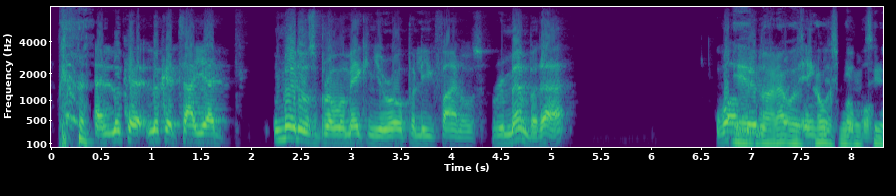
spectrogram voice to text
and look at look at how you had Middlesbrough were making Europa League finals. Remember that? What yeah, no, that was that wasn't even too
